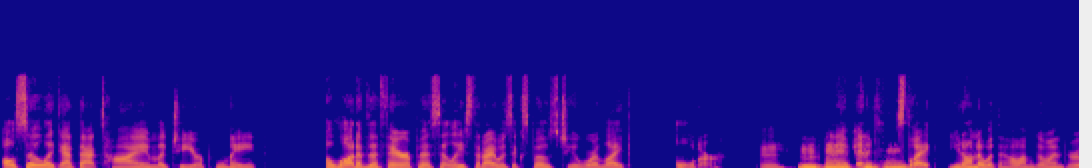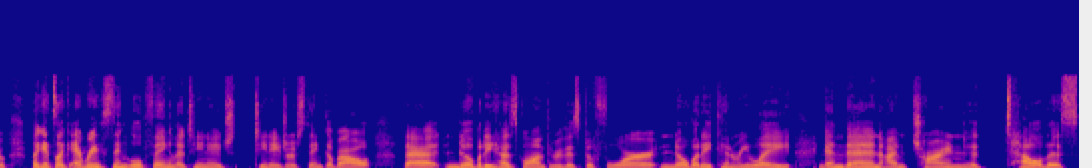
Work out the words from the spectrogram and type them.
also like at that time, like to your point, a lot of the therapists at least that I was exposed to were like older. Mm. And Mhm, it, and mhm. it's like you don't know what the hell I'm going through. Like it's like every single thing that teenage teenagers think about that nobody has gone through this before, nobody can relate. Mhm. And then I'm trying to tell this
